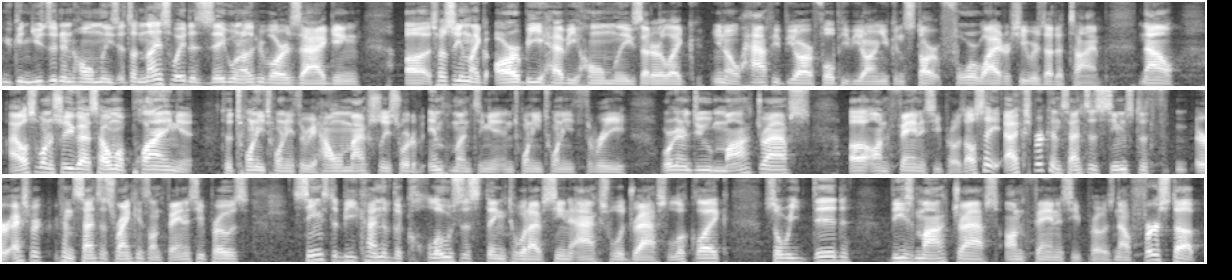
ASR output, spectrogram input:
You can use it in home leagues. It's a nice way to zig when other people are zagging, uh, especially in like RB heavy home leagues that are like, you know, half PPR, full PPR, and you can start four wide receivers at a time. Now, I also want to show you guys how I'm applying it to 2023, how I'm actually sort of implementing it in 2023. We're going to do mock drafts uh, on Fantasy Pros. I'll say expert consensus seems to, th- or expert consensus rankings on Fantasy Pros seems to be kind of the closest thing to what I've seen actual drafts look like. So we did these mock drafts on Fantasy Pros. Now, first up,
